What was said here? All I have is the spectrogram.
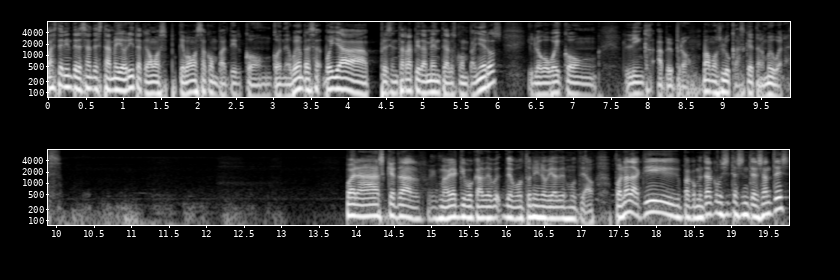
va a estar interesante esta media horita que vamos, que vamos a compartir con, con él. Voy a, presentar rápidamente a los compañeros y luego voy con Link Apple Pro. Vamos, Lucas, ¿qué tal? Muy buenas. Buenas, ¿qué tal? Me había equivocado de, botón y no había desmuteado. Pues nada, aquí para comentar cositas interesantes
